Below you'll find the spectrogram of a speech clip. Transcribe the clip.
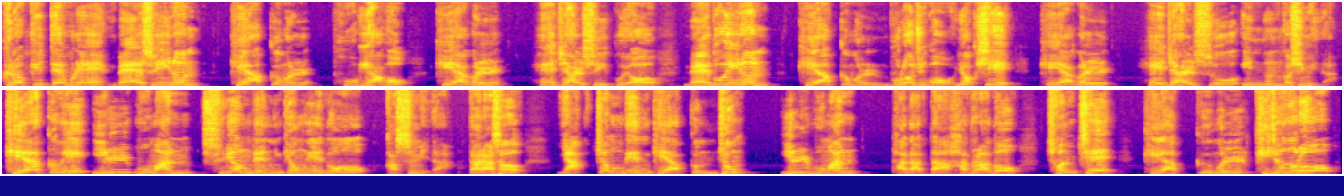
그렇기 때문에 매수인은 계약금을 포기하고 계약을 해지할 수 있고요. 매도인은 계약금을 물어주고 역시 계약을 해제할 수 있는 것입니다. 계약금의 일부만 수령된 경우에도 같습니다. 따라서 약정된 계약금 중 일부만 받았다 하더라도 전체 계약금을 기준으로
